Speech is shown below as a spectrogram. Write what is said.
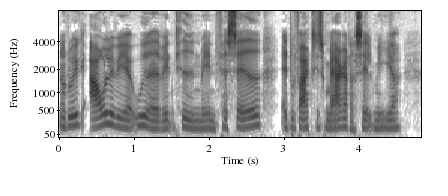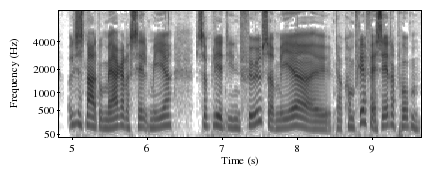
når du ikke afleverer udadvendtheden med en facade, at du faktisk mærker dig selv mere. Og lige så snart du mærker dig selv mere, så bliver dine følelser mere, øh, der kommer flere facetter på dem,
